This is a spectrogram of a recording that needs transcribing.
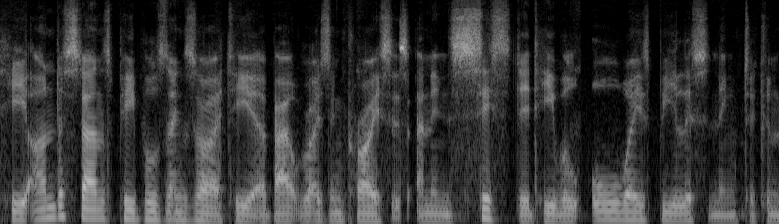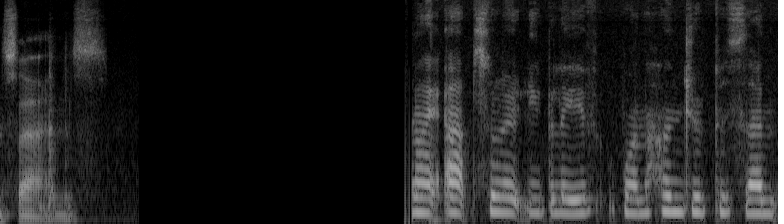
he understands people's anxiety about rising prices and insisted he will always be listening to concerns. I absolutely believe 100%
